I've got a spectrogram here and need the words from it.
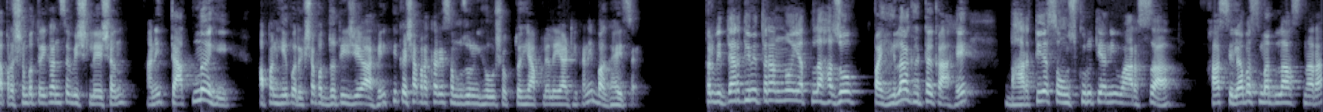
या प्रश्नपत्रिकांचं विश्लेषण आणि त्यातनंही आपण ही परीक्षा पद्धती जी आहे ही कशा प्रकारे समजून घेऊ शकतो हे आपल्याला या ठिकाणी बघायचं आहे तर विद्यार्थी मित्रांनो यातला हा जो पहिला घटक आहे भारतीय संस्कृती आणि वारसा हा सिलेबस मधला असणारा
